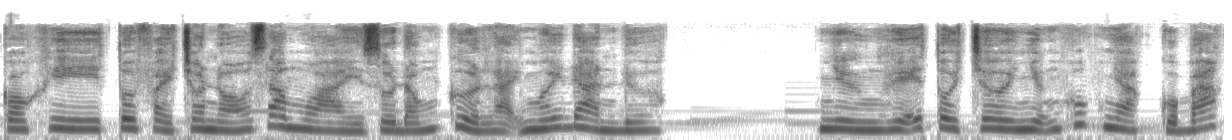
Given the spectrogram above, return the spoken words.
Có khi tôi phải cho nó ra ngoài rồi đóng cửa lại mới đàn được. Nhưng hễ tôi chơi những khúc nhạc của bác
